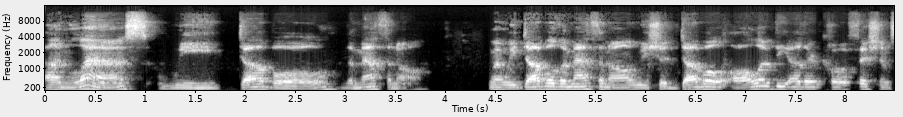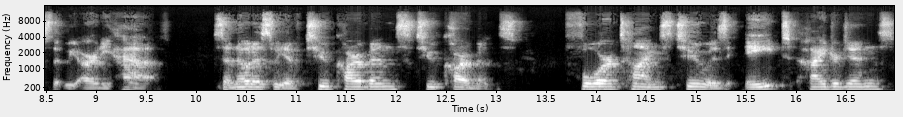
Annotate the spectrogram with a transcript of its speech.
unless we double the methanol. When we double the methanol, we should double all of the other coefficients that we already have. So notice we have two carbons, two carbons. Four times two is eight hydrogens.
